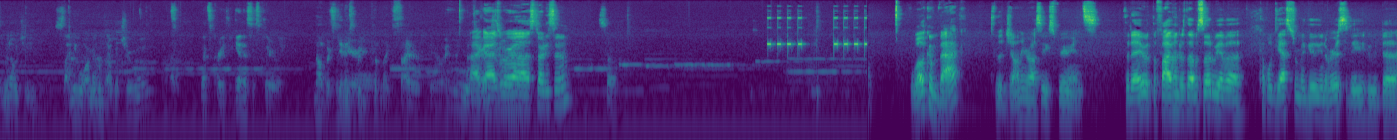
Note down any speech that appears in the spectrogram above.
Cinnamon OG, slightly warmer than the temperature room. That's crazy. Guinness is clearly. No, but Guinness would you put like cider, you know. All right, guys, we're uh, starting soon. So, welcome back to the Johnny Rossi Experience. Today, with the 500th episode, we have a couple guests from McGill University who'd uh,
